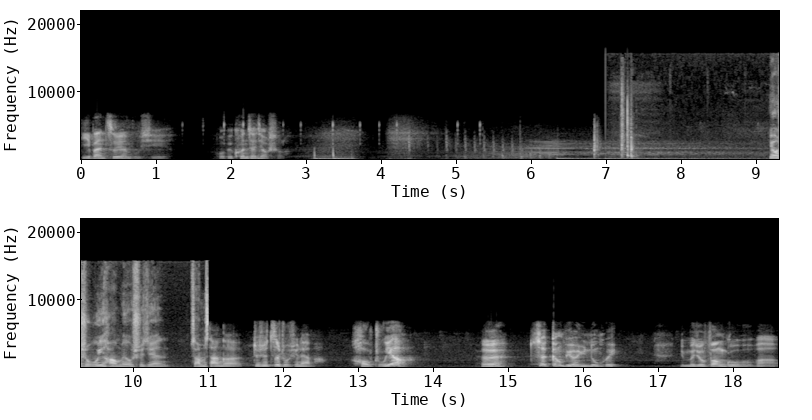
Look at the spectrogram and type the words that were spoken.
一班自愿补习，我被困在教室了。要是吴一航没有时间，咱们三个就去自主训练吧。好主意啊！哎，这刚比完运动会，你们就放过我吧。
